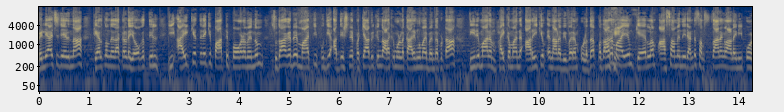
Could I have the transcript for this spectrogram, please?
വെള്ളിയാഴ്ച ചേരുന്ന കേരള നേതാക്കളുടെ യോഗത്തിൽ ഈ ഐക്യത്തിലേക്ക് പാർട്ടി പോകണമെന്നും സുധാകരനെ മാറ്റി പുതിയ അധ്യക്ഷനെ പ്രഖ്യാപിക്കുന്ന അടക്കമുള്ള കാര്യങ്ങളുമായി ബന്ധപ്പെട്ട തീരുമാനം ഹൈക്കമാൻഡ് അറിയിക്കും എന്നാണ് വിവരം ഉള്ളത്. പ്രധാനമായും കേരളം ആസാം എന്നീ രണ്ട് സംസ്ഥാനങ്ങളാണ് ഇനിയിപ്പോൾ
